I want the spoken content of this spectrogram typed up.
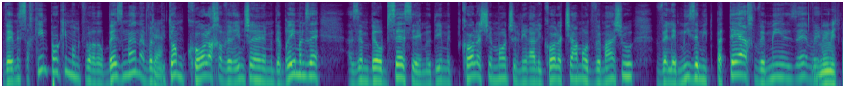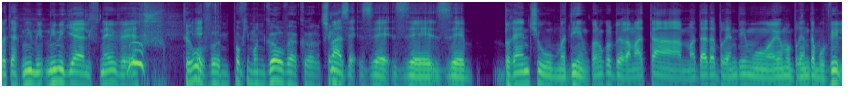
והם משחקים פוקימון כבר הרבה זמן, אבל כן. פתאום כל החברים שלהם מדברים על זה, אז הם באובססיה, הם יודעים את כל השמות של נראה לי כל ה-900 ומשהו, ולמי זה מתפתח, ומי זה, ו... מי מתפתח, מי, מי, מי מגיע לפני ואיך. אוף, טירוף, פוקימון גו והכל. תשמע, כן. זה, זה, זה, זה brand שהוא מדהים, קודם כל ברמת המדד הברנדים הוא היום ה brand המוביל,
